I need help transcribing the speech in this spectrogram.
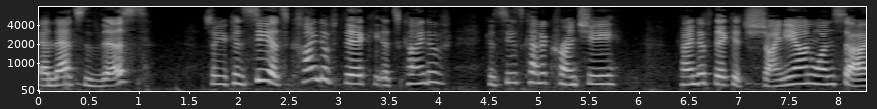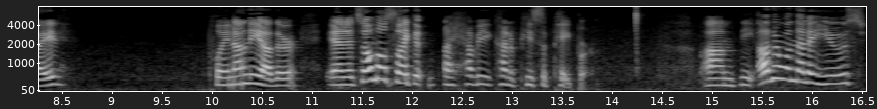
and that's this so you can see it's kind of thick it's kind of you can see it's kind of crunchy kind of thick it's shiny on one side plain on the other and it's almost like a, a heavy kind of piece of paper um, the other one that i used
